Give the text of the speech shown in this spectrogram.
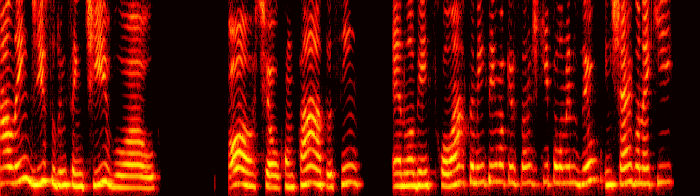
além disso, do incentivo ao esporte, ao contato, assim, é, no ambiente escolar, também tem uma questão de que, pelo menos eu enxergo, né, que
